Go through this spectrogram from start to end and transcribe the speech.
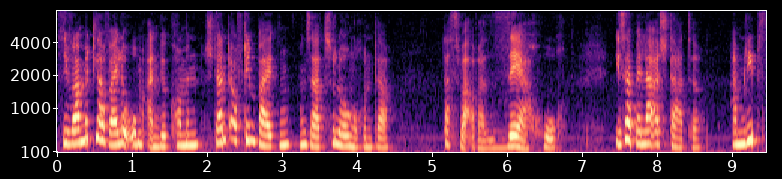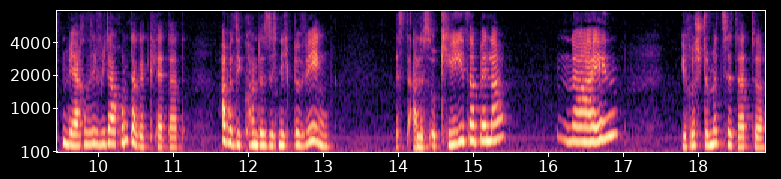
Sie war mittlerweile oben angekommen, stand auf dem Balken und sah zu Logan runter. Das war aber sehr hoch. Isabella erstarrte. Am liebsten wäre sie wieder runtergeklettert, aber sie konnte sich nicht bewegen. Ist alles okay, Isabella? Nein. Ihre Stimme zitterte.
